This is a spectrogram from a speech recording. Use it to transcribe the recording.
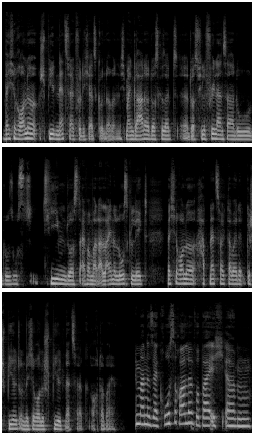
welche Rolle spielt Netzwerk für dich als Gründerin? Ich meine, gerade du hast gesagt, äh, du hast viele Freelancer, du, du suchst Team, du hast einfach mal alleine losgelegt. Welche Rolle hat Netzwerk dabei gespielt und welche Rolle spielt Netzwerk auch dabei? Immer eine sehr große Rolle, wobei ich ähm,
